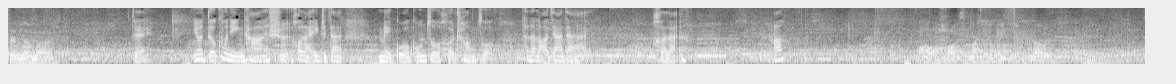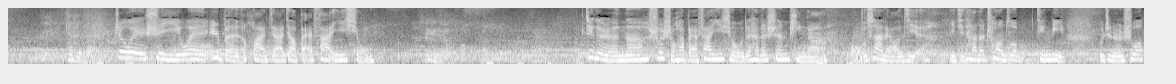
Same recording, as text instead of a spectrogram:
真的吗？对，因为德库宁他是后来一直在美国工作和创作，他的老家在荷兰。啊，哇，我好喜欢这个背景，不知道为什么。这个呢？这位是一位日本画家，叫白发一雄。这个也好。这个人呢，说实话，白发一雄，我对他的生平啊不算了解，以及他的创作经历，我只能说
